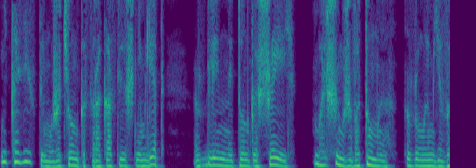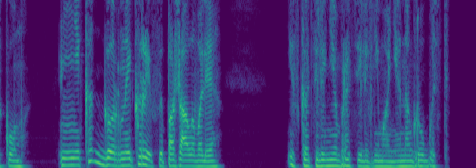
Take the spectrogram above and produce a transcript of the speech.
Неказистый мужичонка сорока с лишним лет, с длинной тонкой шеей, большим животом и злым языком. «Не как горные крысы пожаловали!» Искатели не обратили внимания на грубость.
